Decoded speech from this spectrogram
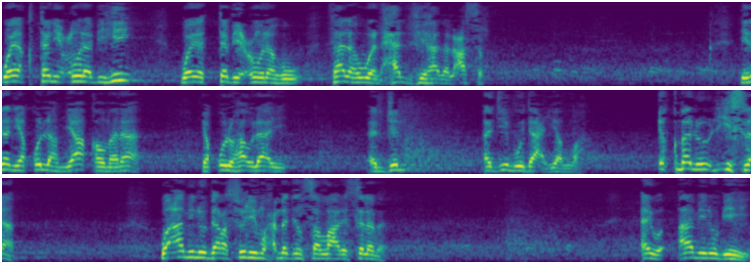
ويقتنعون به ويتبعونه فهذا هو الحل في هذا العصر. إذا يقول لهم يا قومنا يقول هؤلاء الجن أجيبوا داعي الله اقبلوا الإسلام وآمنوا برسول محمد صلى الله عليه وسلم. أيوة آمنوا به.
